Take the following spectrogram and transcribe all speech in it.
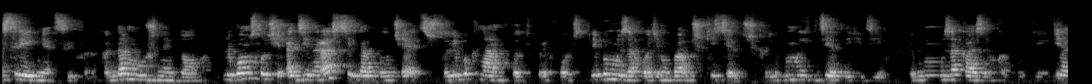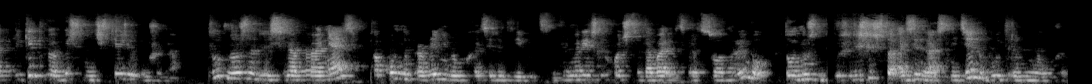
средняя цифра, когда мы ужинаем дома. В любом случае, один раз всегда получается, что либо к нам кто-то приходит, либо мы заходим к бабушке и дедушке, либо мы где-то едим, либо мы заказываем какую-то еду. Я прикидываю обычно четыре ужина. Тут нужно для себя понять, в каком направлении вы бы хотели двигаться. Например, если хочется добавить в рацион рыбу, то нужно решить, что один раз в неделю будет рыбный ужин.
